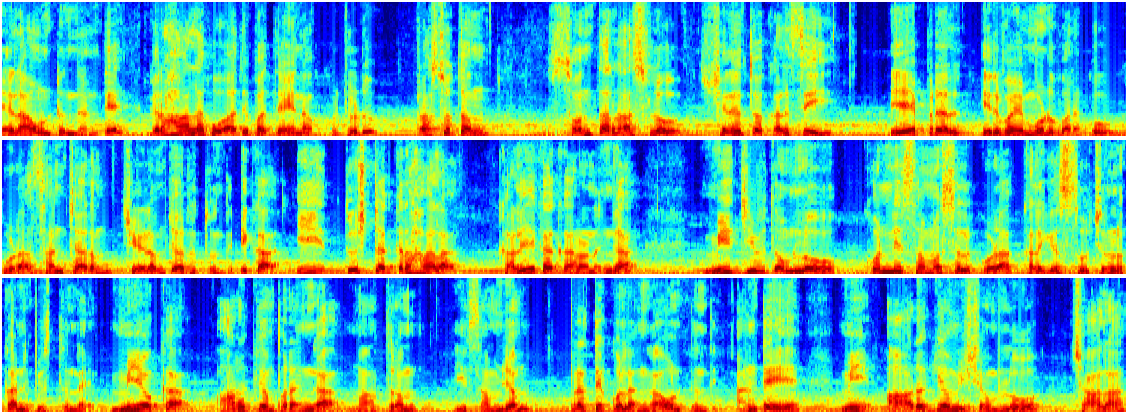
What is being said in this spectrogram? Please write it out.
ఎలా ఉంటుందంటే గ్రహాలకు అధిపతి అయిన కుజుడు ప్రస్తుతం సొంత రాశిలో శనితో కలిసి ఏప్రిల్ ఇరవై మూడు వరకు కూడా సంచారం చేయడం జరుగుతుంది. ఇక ఈ దుష్ట గ్రహాల కలయిక కారణంగా మీ జీవితంలో కొన్ని సమస్యలు కూడా కలిగే సూచనలు కనిపిస్తున్నాయి. మీ యొక్క ఆరోగ్యం పరంగా మాత్రం ఈ సమయం ప్రతికూలంగా ఉంటుంది. అంటే మీ ఆరోగ్యం విషయంలో చాలా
